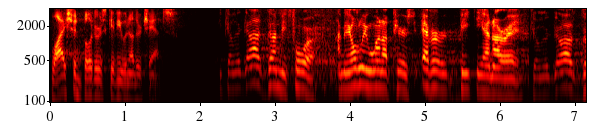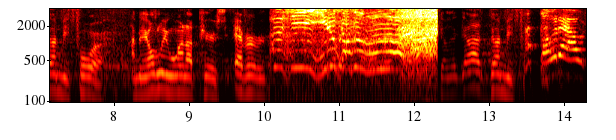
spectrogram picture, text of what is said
why should voters give you another chance? Because the guy's done before. I'm the only one up here who's ever beat the NRA. Because the guy's done before. I'm the only one up here who's ever. Because the guy's done before. Blow it out.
